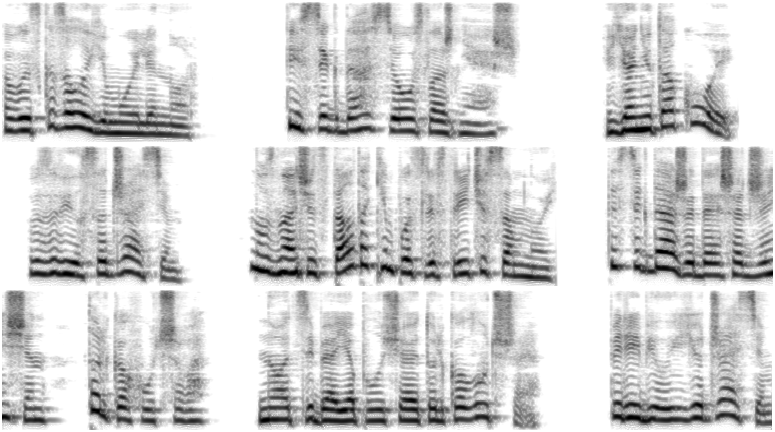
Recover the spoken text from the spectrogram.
высказала ему Эленор. Ты всегда все усложняешь. Я не такой, взвился Джасим. Ну, значит, стал таким после встречи со мной. Ты всегда ожидаешь от женщин только худшего. Но от тебя я получаю только лучшее. Перебил ее Джасим,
